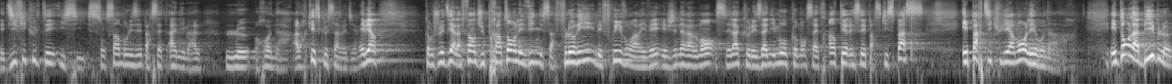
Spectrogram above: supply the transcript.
Les difficultés ici sont symbolisées par cet animal, le renard. Alors qu'est-ce que ça veut dire? Eh bien, comme je vous l'ai dit, à la fin du printemps, les vignes, ça fleurit, les fruits vont arriver, et généralement, c'est là que les animaux commencent à être intéressés par ce qui se passe, et particulièrement les renards. Et dans la Bible,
